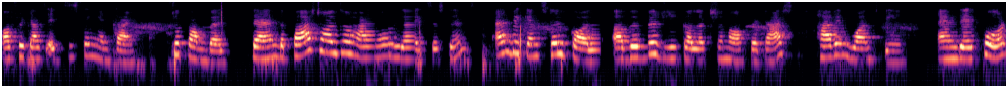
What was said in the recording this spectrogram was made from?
of it as existing in time to come well then the past also has no real existence and we can still call a vivid recollection of it as having once been. And therefore,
